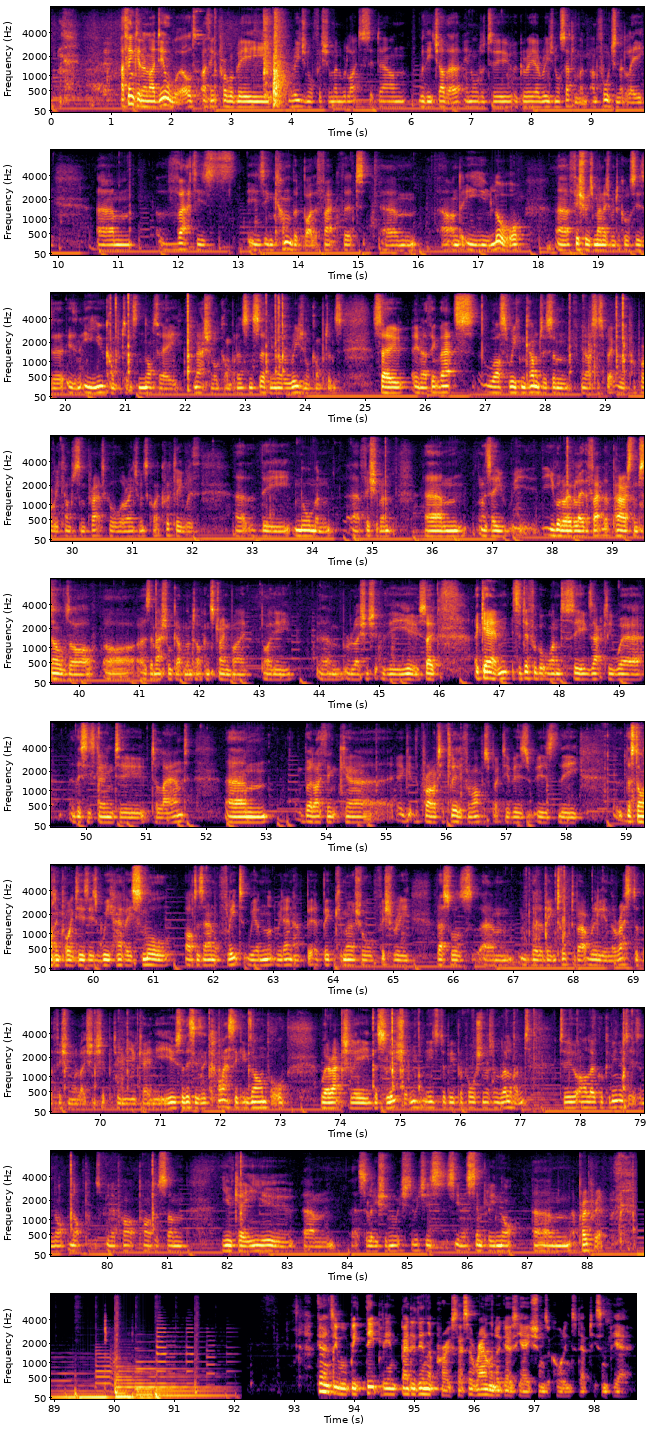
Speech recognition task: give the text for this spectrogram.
I think in an ideal world, I think probably regional fishermen would like to sit down with each other in order to agree a regional settlement. Unfortunately, um, that is is encumbered by the fact that um, under EU law, uh, fisheries management, of course, is, a, is an EU competence, not a national competence, and certainly not a regional competence. So, you know, I think that's whilst we can come to some, you know, I suspect we'll probably come to some practical arrangements quite quickly with uh, the Norman uh, fishermen. Um, and so you, you've got to overlay the fact that Paris themselves are, are as a national government, are constrained by by the um, relationship with the EU. So again, it's a difficult one to see exactly where this is going to to land. Um, but I think uh, the priority clearly from our perspective is is the the starting point is is we have a small artisanal fleet. We are not, we don't have big commercial fishery vessels um, that are being talked about really in the rest of the fishing relationship between the UK and the EU. So this is a classic example where actually the solution needs to be proportionate and relevant to our local communities and not not you know part part of some UK EU um, solution which which is you know simply not um, appropriate. Guernsey will be deeply embedded in the process around the negotiations, according to Deputy St Pier.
